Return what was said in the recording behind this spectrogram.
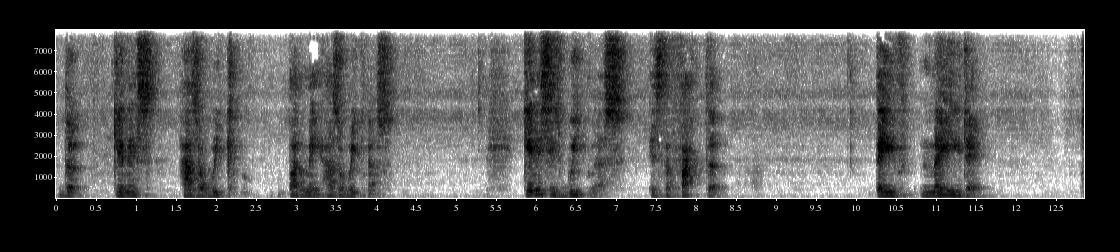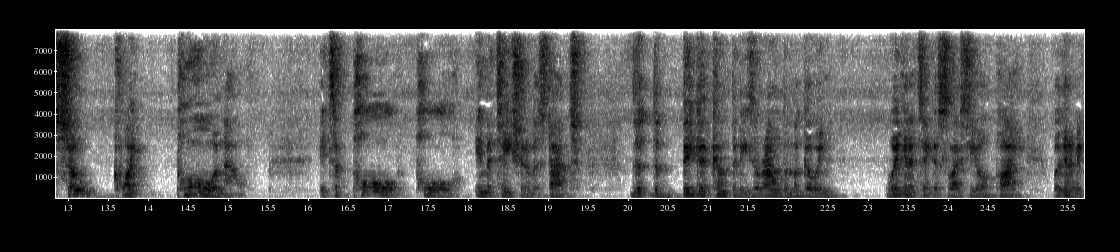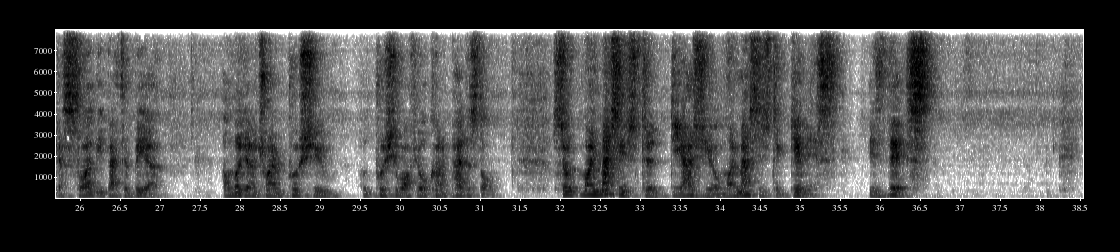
that Guinness has a weak, pardon me, has a weakness. Guinness's weakness is the fact that they've made it so quite poor now. It's a poor, poor imitation of a stout that the bigger companies around them are going, we're going to take a slice of your pie. We're going to make a slightly better beer and we're going to try and push you and push you off your kind of pedestal. So my message to Diageo, my message to Guinness is this.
